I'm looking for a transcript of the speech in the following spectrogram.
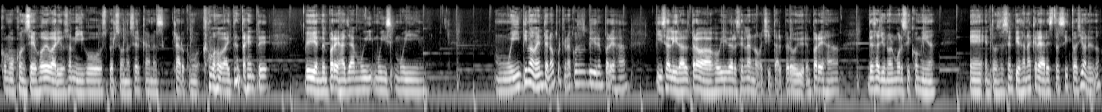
como consejo de varios amigos, personas cercanas, claro, como, como hay tanta gente viviendo en pareja ya muy, muy, muy, muy íntimamente, ¿no? Porque una cosa es vivir en pareja y salir al trabajo y verse en la noche y tal, pero vivir en pareja, desayuno, almuerzo y comida, eh, entonces se empiezan a crear estas situaciones, ¿no?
